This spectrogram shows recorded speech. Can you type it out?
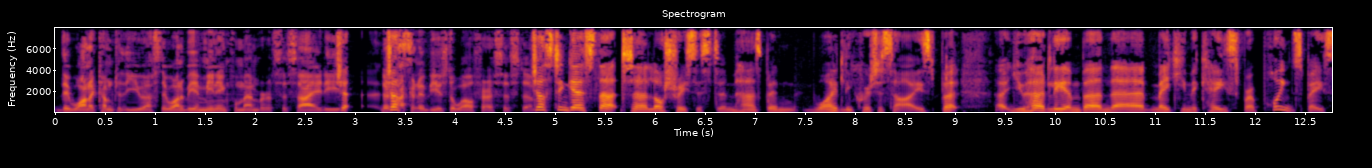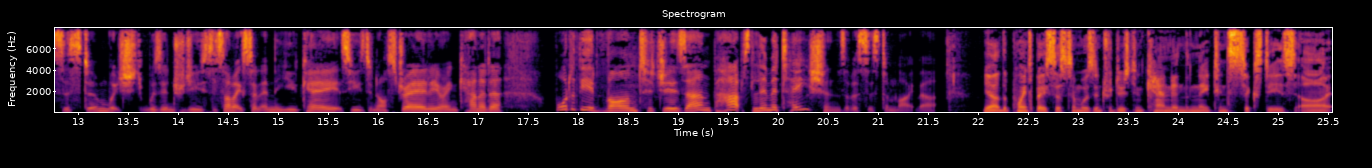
they want to come to the U.S. They want to be a meaningful member of society. They're just, not going to abuse the welfare system. Justin Gest that uh, lottery system has been widely criticised, but uh, you heard Liam Byrne there making the case for a points-based system, which was introduced to some extent in the UK. It's used in Australia, and Canada. What are the advantages and perhaps limitations of a system like that? Yeah, the points based system was introduced in Canada in the 1960s uh,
